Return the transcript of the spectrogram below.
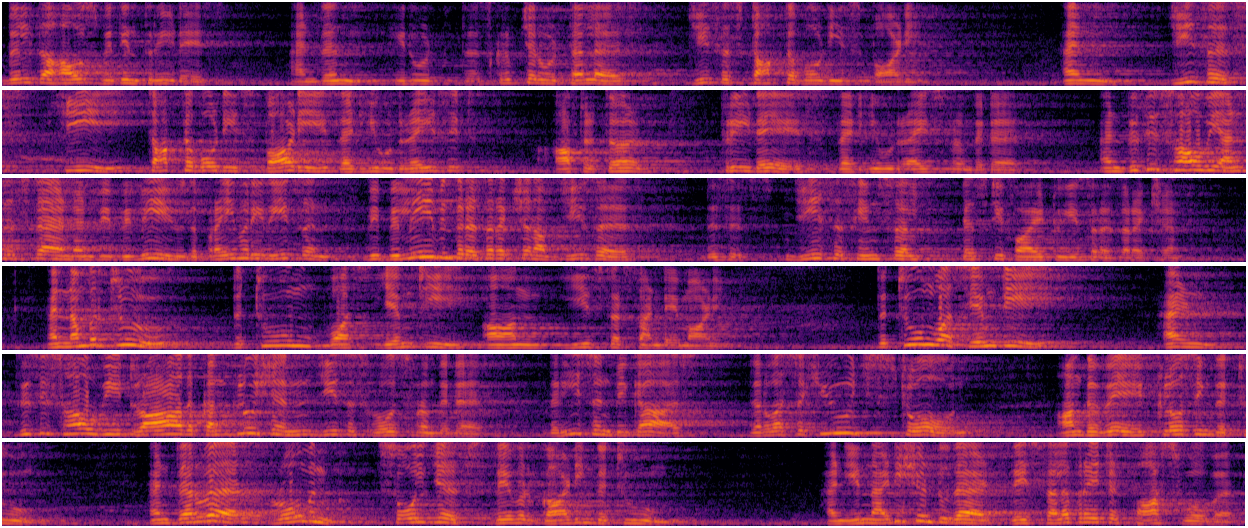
build the house within three days? And then it would the scripture would tell us Jesus talked about his body. And Jesus, he talked about his body that he would raise it after third, three days, that he would rise from the dead. And this is how we understand and we believe the primary reason we believe in the resurrection of Jesus. This is Jesus himself testified to his resurrection. And number two, the tomb was empty on Easter Sunday morning. The tomb was empty, and this is how we draw the conclusion Jesus rose from the dead. The reason because there was a huge stone on the way closing the tomb. And there were Roman soldiers, they were guarding the tomb. And in addition to that, they celebrated Passover.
